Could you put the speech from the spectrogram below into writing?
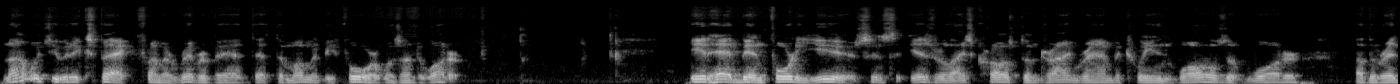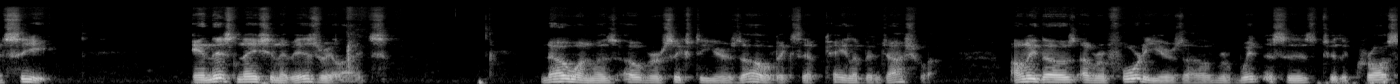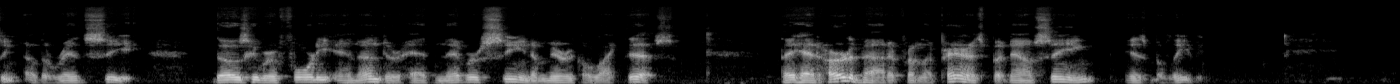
not what you would expect from a riverbed that the moment before was underwater. It had been 40 years since the Israelites crossed on dry ground between walls of water of the Red Sea. In this nation of Israelites, no one was over 60 years old except Caleb and Joshua. Only those over 40 years old were witnesses to the crossing of the Red Sea. Those who were 40 and under had never seen a miracle like this. They had heard about it from their parents, but now seeing is believing.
